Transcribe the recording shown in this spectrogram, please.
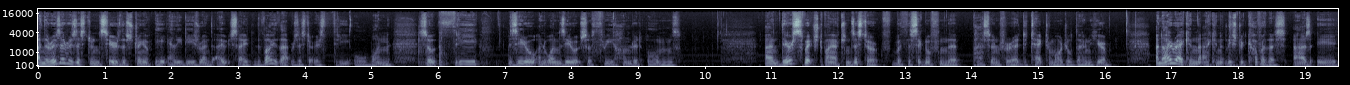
And there is a resistor in series, the string of eight LEDs around the outside. The value of that resistor is 301. So 3, 0 and 1, 0, so 300 ohms. And they're switched by a transistor with the signal from the passive infrared detector module down here. And I reckon that I can at least recover this as a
